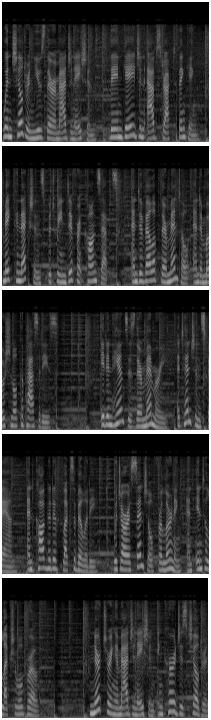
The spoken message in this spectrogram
When children use their imagination, they engage in abstract thinking, make connections between different concepts, and develop their mental and emotional capacities. It enhances their memory, attention span, and cognitive flexibility, which are essential for learning and intellectual growth. Nurturing imagination encourages children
